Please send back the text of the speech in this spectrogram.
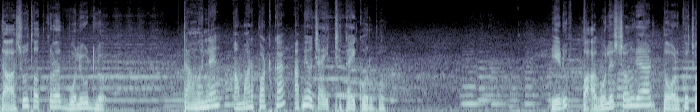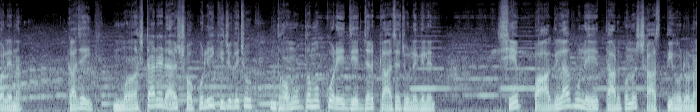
দাশু তৎক্ষণাৎ বলে উঠল তাহলে আমার পটকা আমিও যা ইচ্ছে তাই করব। এরূপ পাগলের সঙ্গে আর তর্ক চলে না। কাজেই মাস্টারেরা সকলেই কিছু কিছু ধমক ধমক করে যে যার ক্লাসে চলে গেলেন। সে পাগলা বলে তার কোনো শাস্তি হলো না।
